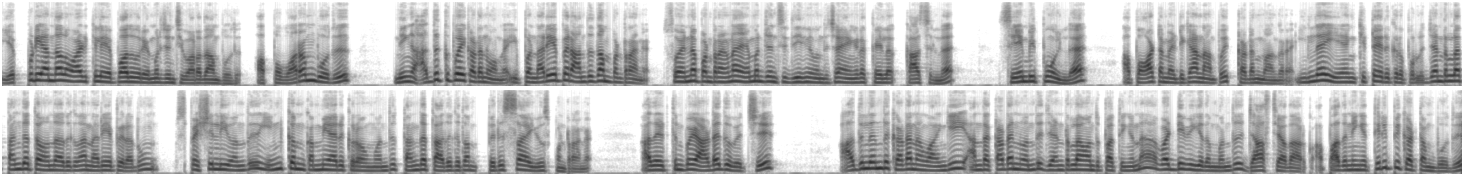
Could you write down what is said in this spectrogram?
எப்படியா இருந்தாலும் வாழ்க்கையில் எப்பாவது ஒரு எமர்ஜென்சி வரதான் போகுது. அப்போ வரும்போது நீங்கள் அதுக்கு போய் கடன் வாங்க. இப்போ நிறைய பேர் அந்த தான் பண்ணுறாங்க ஸோ என்ன பண்ணுறாங்கன்னா எமர்ஜென்சி திடீர்னு வந்துச்சா என்கிட்ட கையில் காசு இல்லை. சேமிப்பும் இல்லை. அப்போ ஆட்டோமேட்டிக்காக நான் போய் கடன் வாங்குறேன். இல்லை என்கிட்ட இருக்கிற பொருள் ஜென்ரலாக தங்கத்தை வந்து அதுக்கு தான் நிறைய பேர் அதுவும் ஸ்பெஷலி வந்து இன்கம் கம்மியாக இருக்கிறவங்க வந்து தங்கத்தை அதுக்கு தான் பெருசாக யூஸ் பண்ணுறாங்க அதை எடுத்துன்னு போய் அடகு வச்சு அதுலேருந்து கடனை வாங்கி அந்த கடன் வந்து ஜென்ரலாக வந்து பார்த்திங்கன்னா வட்டி விகிதம் வந்து ஜாஸ்தியாக தான் இருக்கும். அப்போ அதை நீங்கள் திருப்பி கட்டும்போது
